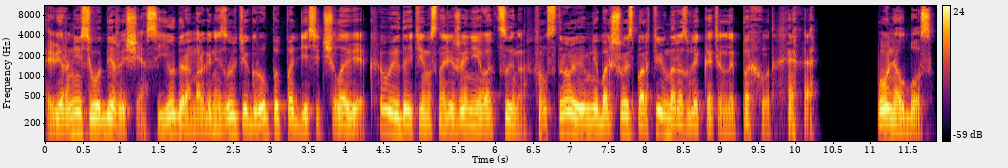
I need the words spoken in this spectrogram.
Вернись в убежище. С Юбером организуйте группы по 10 человек. Выдайте им снаряжение и вакцину. Устрою им небольшой спортивно-развлекательный поход. Понял, босс.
